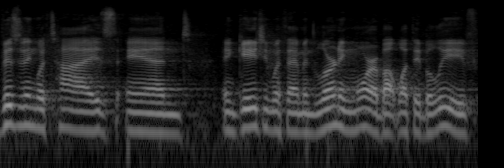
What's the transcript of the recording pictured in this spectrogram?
visiting with Thais and engaging with them and learning more about what they believe,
